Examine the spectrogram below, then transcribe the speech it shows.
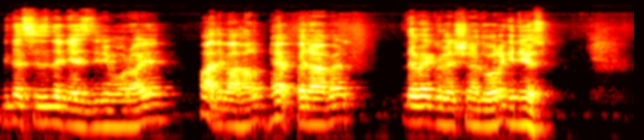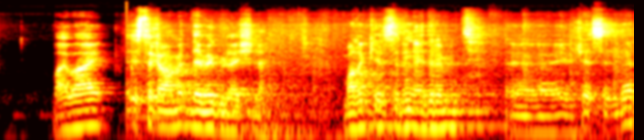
Bir de sizi de gezdireyim orayı. Hadi bakalım hep beraber deve güreşine doğru gidiyoruz. Bay bay. İstikamet deve güreşine. Balıkesir'in Edremit e, ilçesinde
